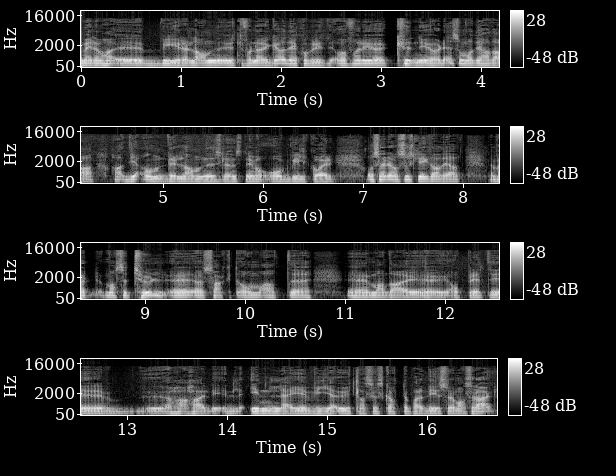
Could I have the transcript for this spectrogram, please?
mellom eh, byer og land utenfor Norge. Og, de, og for å kunne gjøre det, så må de ha, da, ha de andre landenes lønnsnivå og vilkår. Og så er det også slik da, det at det har vært masse tull uh, sagt om at man da oppretter har innleie via utenlandske skatteparadiser og masse rart.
